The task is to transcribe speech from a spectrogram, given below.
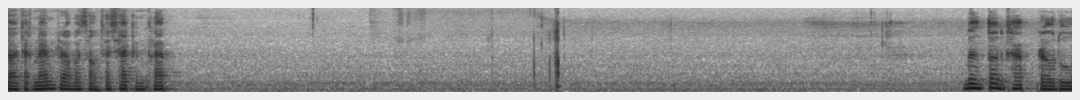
ต่อจากนั้นเรามาส่องชัดๆกันครับ เบื้องต้นครับเราดู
